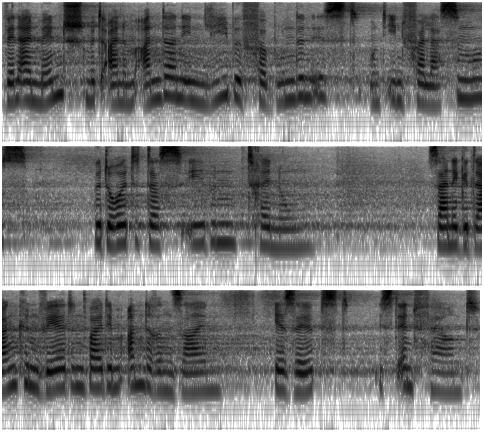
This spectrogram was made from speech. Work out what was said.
Wenn ein Mensch mit einem anderen in Liebe verbunden ist und ihn verlassen muss, bedeutet das eben Trennung. Seine Gedanken werden bei dem anderen sein, er selbst ist entfernt.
